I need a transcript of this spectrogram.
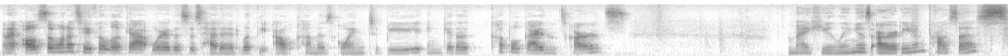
And I also want to take a look at where this is headed, what the outcome is going to be, and get a couple guidance cards. My healing is already in process.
